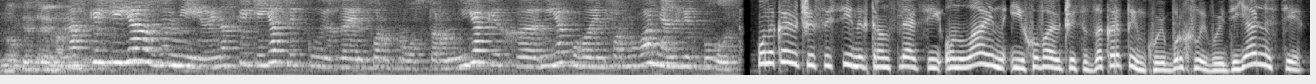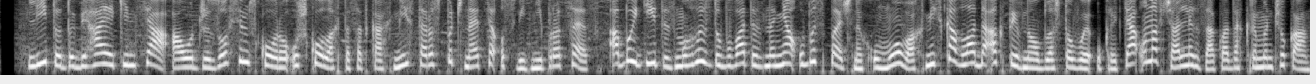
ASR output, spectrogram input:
Ну, підтримати. Наскільки я розумію і наскільки я слідкую за інформпростором, ніяких ніякого інформування не відбулося. Уникаючи сесійних трансляцій онлайн і ховаючись за картинкою бурхливої діяльності, Літо добігає кінця, а отже, зовсім скоро у школах та садках міста розпочнеться освітній процес. Аби діти змогли здобувати знання у безпечних умовах, міська влада активно облаштовує укриття у навчальних закладах Кременчука.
